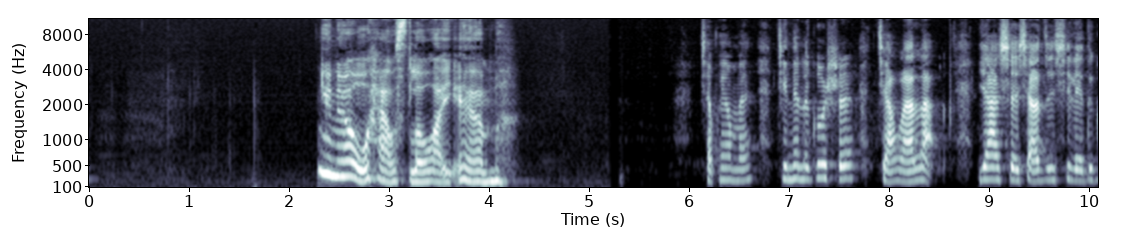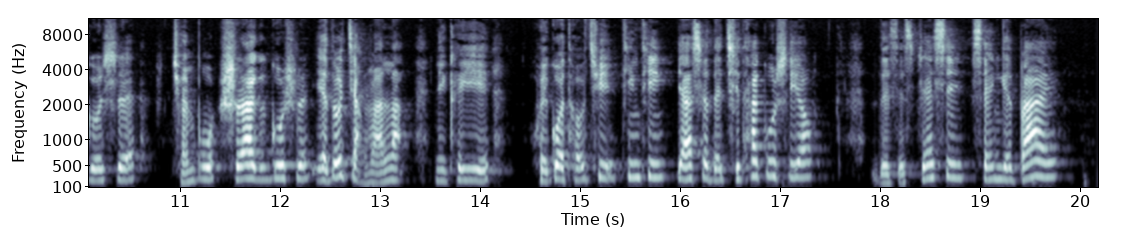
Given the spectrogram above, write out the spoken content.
you know how slow I am. 小朋友们，今天的故事讲完了，亚瑟小子系列的故事全部十二个故事也都讲完了，你可以 回过头去听听亚瑟的其他故事哟。This is Jessie saying goodbye.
